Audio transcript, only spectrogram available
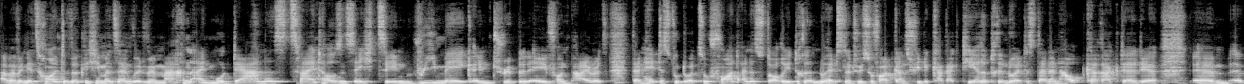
aber wenn jetzt heute wirklich jemand sagen würde, wir machen ein modernes 2016 Remake in AAA von Pirates, dann hättest du dort sofort eine Story drin. Du hättest natürlich sofort ganz viele Charaktere drin. Du hättest deinen Hauptcharakter, der, ähm, äh,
